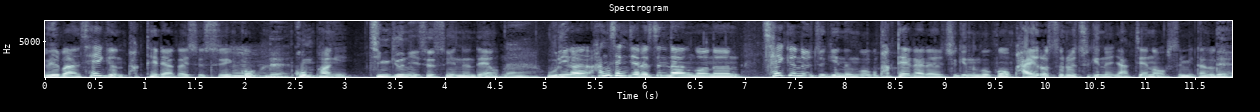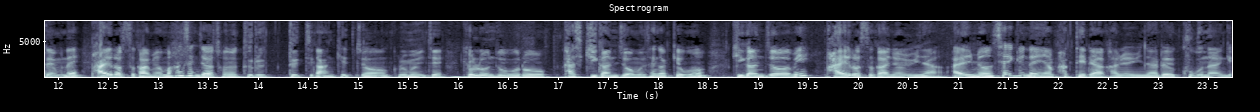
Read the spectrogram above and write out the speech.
일반 세균, 박테리아가 있을 수 있고 음. 네. 곰팡이, 진균이 있을 수 있는데요. 네. 우리가 항생제를 쓴다는 거는 세균을 죽이는 거고 박테리아를 죽이는 거고 바이러스를 죽이는 약제는 없습니다. 그렇기 네. 때문에 바이러스 감염은 항생제가 전혀 들, 듣지가 않겠죠. 그러면 이제 결론적으로 다시 기관지염을 생각해 보면 기관지염이 바이러스 감염이냐 아니면 세균에 의한 박테리아 감염이냐를 구분하는 게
